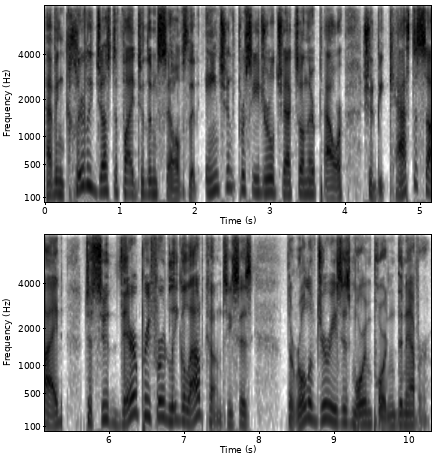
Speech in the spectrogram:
having clearly justified to themselves that ancient procedural checks on their power should be cast aside to suit their preferred legal outcomes, he says the role of juries is more important than ever.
